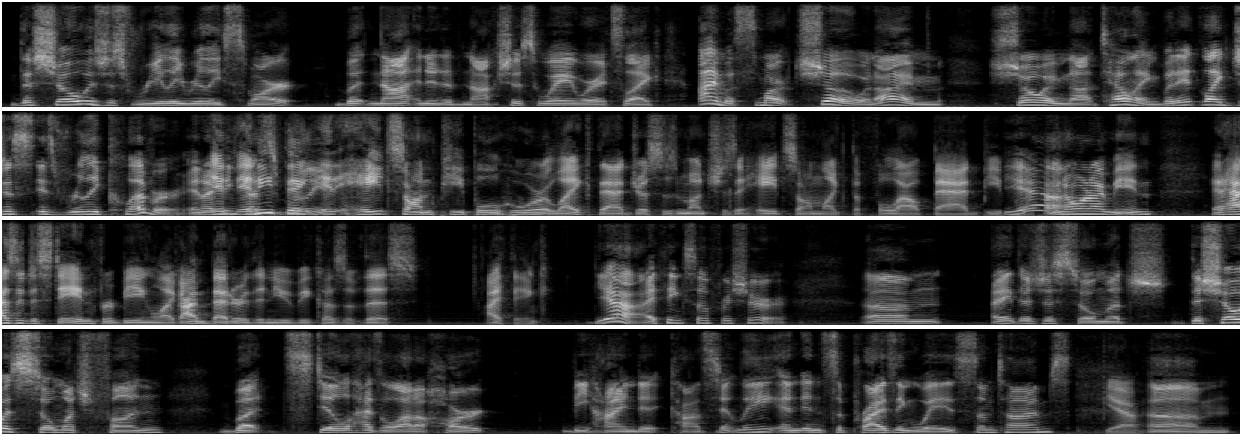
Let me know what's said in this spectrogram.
the show is just really, really smart, but not in an obnoxious way where it's like I'm a smart show and I'm showing, not telling. But it like just is really clever. And I If think that's anything, it hates on people who are like that just as much as it hates on like the full out bad people. Yeah. You know what I mean? It has a disdain for being like, I'm better than you because of this. I think. Yeah, I think so for sure. Um, I think there's just so much. The show is so much fun, but still has a lot of heart behind it constantly, and in surprising ways sometimes. Yeah. Um,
